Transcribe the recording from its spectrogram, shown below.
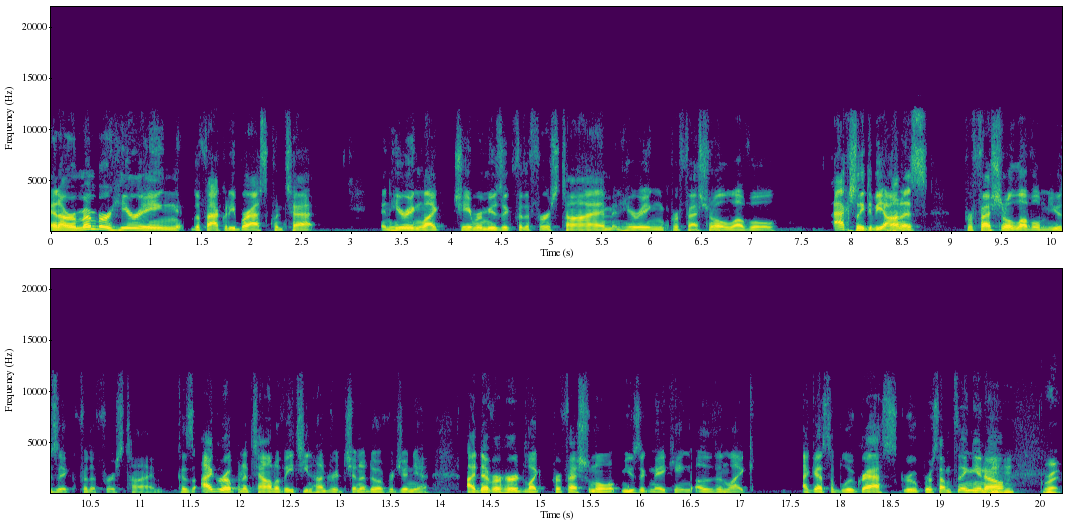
And I remember hearing the faculty brass quintet and hearing like chamber music for the first time and hearing professional level actually to be honest professional level music for the first time. Because i grew up in a town of 1800 shenandoah virginia. I'd never heard like professional music making other than like i guess a bluegrass group or something you know? Mm-hmm. right.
